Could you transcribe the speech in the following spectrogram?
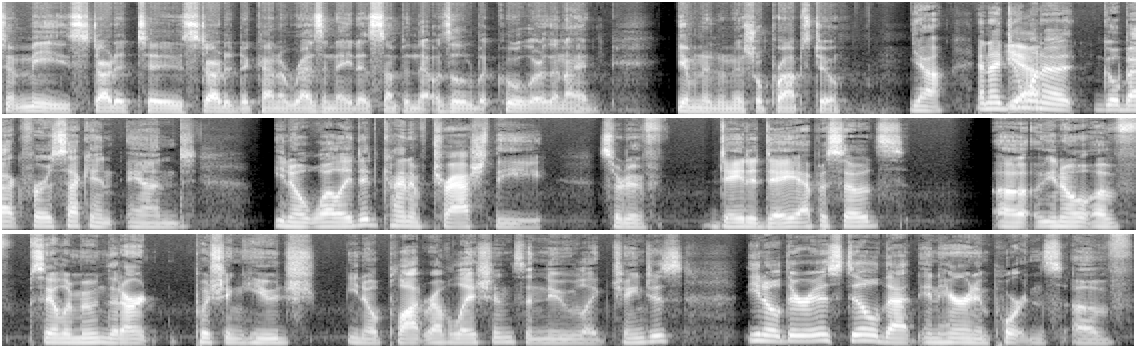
to me started to started to kind of resonate as something that was a little bit cooler than i had given it initial props to Yeah. And I do Yeah. want to go back for a second and you know, while I did kind of trash the sort of day-to-day episodes uh you know of Sailor Moon that aren't pushing huge, you know, plot revelations and new like changes, you know, there is still that inherent importance of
